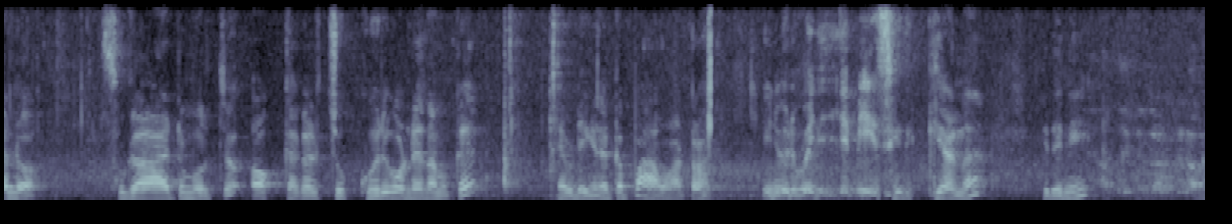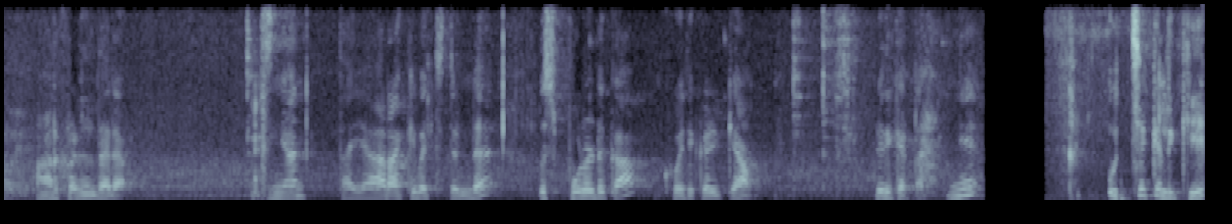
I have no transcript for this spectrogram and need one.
കണ്ടോ? സുഖമായിട്ട് മുറിച്ച്. ഒക്കെ കഴിച്ചു. കുരു കൊണ്ടേ നമുക്ക് എവിടെയെങ്കിലുമൊക്കെ പാവാം കേട്ടോ. ഇനി ഒരു വലിയ പീസ് ഇരിക്കുകയാണ്. ഇതിനി ആർക്കെങ്കിലും തരാം. ഞാൻ തയ്യാറാക്കി വെച്ചിട്ടുണ്ട്. ഒരു സ്പൂൺ എടുക്കാം. കോരി കഴിക്കാം. ഇരിക്കട്ടെ. ഇനി ഉച്ചക്കലിക്ക്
